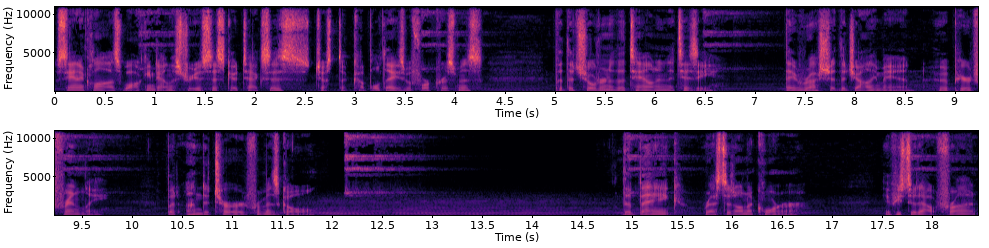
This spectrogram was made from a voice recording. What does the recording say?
Santa Claus walking down the street of Cisco, Texas, just a couple days before Christmas, put the children of the town in a tizzy. They rushed at the jolly man, who appeared friendly, but undeterred from his goal. The bank rested on a corner. If you stood out front,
